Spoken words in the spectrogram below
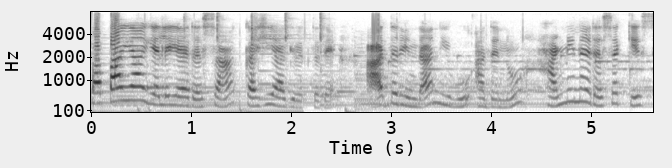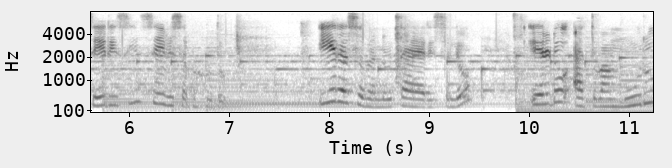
ಪಪಾಯ ಎಲೆಯ ರಸ ಕಹಿಯಾಗಿರುತ್ತದೆ. ಆದ್ದರಿಂದ ನೀವು ಅದನ್ನು ಹಣ್ಣಿನ ರಸಕ್ಕೆ ಸೇರಿಸಿ ಸೇವಿಸಬಹುದು. ಈ ರಸವನ್ನು ತಯಾರಿಸಲು ಎರಡು ಅಥವಾ ಮೂರು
